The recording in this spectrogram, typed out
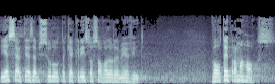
e é certeza absoluta que é Cristo o Salvador da minha vida. Voltei para Marrocos.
